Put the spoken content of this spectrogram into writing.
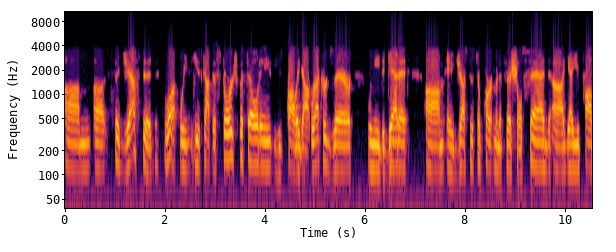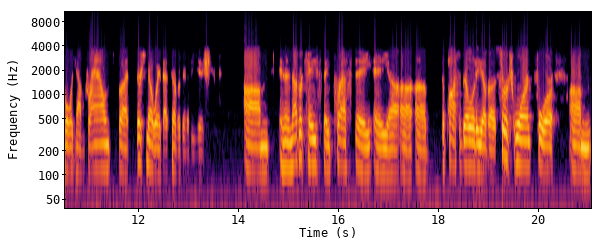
um, uh, suggested, look, we, he's got this storage facility. He's probably got records there. We need to get it. Um, a Justice Department official said, uh, "Yeah, you probably have grounds, but there's no way that's ever going to be issued." Um, in another case, they pressed a, a, uh, uh, uh, the possibility of a search warrant for um,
